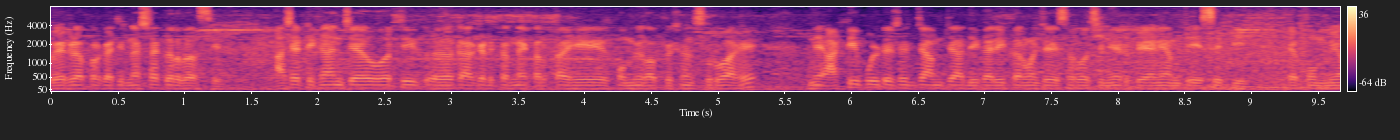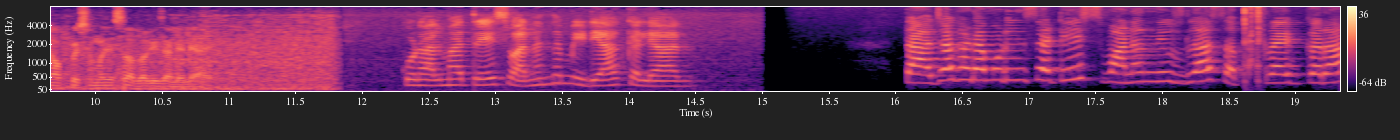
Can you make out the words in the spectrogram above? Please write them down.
वेगळ्या प्रकारची नशा करत असतील. अशा ठिकाणच्यावरती टार्गेट करण्याकरता हे कोम्बिंग ऑपरेशन सुरू आहे. आणि आटी पोलीस स्टेशनचे आमचे अधिकारी कर्मचारी सर्व सिनियर पी आणि आमचे एस ए पी या कोम्बिंग ऑपरेशनमध्ये सहभागी झालेले आहेत. कुणाल म्हात्रे स्वानंद मीडिया कल्याण. ताज्या घडामोडींसाठी स्वानंद न्यूजला सबस्क्राईब करा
